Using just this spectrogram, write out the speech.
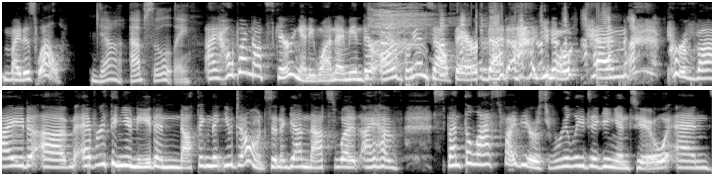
might as well. Yeah, absolutely. I hope I'm not scaring anyone. I mean, there are brands out there that, uh, you know, can provide um, everything you need and nothing that you don't. And again, that's what I have spent the last five years really digging into. And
